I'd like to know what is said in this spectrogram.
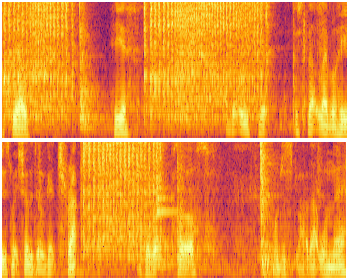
See how here, just that level here, just make sure they don't get trapped as I get close. Or just like that one there,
